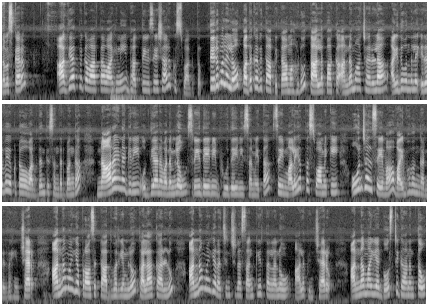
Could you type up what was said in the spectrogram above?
నమస్కారం. ఆధ్యాత్మిక వార్తావాహిని భక్తి విశేషాలకు స్వాగతం. తిరుమలలో పదకవితా పితామహుడు తాళ్ళపాక అన్నమాచారుల ఐదు వందల ఇరవై ఒకటవ వర్ధంతి సందర్భంగా నారాయణగిరి ఉద్యానవనంలో శ్రీదేవి భూదేవి సమేత శ్రీ మలయప్ప స్వామికి ఊంజల్ సేవ వైభవంగా నిర్వహించారు. అన్నమయ్య ప్రాజెక్ట్ ఆధ్వర్యంలో కళాకారులు అన్నమయ్య రచించిన సంకీర్తనలను ఆలపించారు. అన్నమయ్య గోష్ఠిగానంతో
